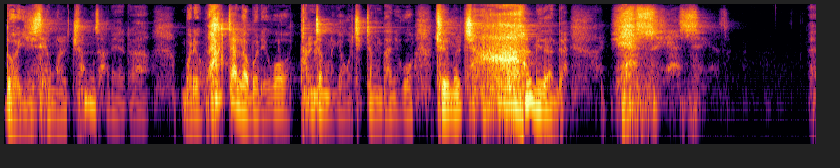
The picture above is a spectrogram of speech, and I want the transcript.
너 이 생활 청산해라. 머리 확 잘라버리고 단장 나가고 직장 다니고 주님을 잘 믿는다 예수 예수 예수. 예.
